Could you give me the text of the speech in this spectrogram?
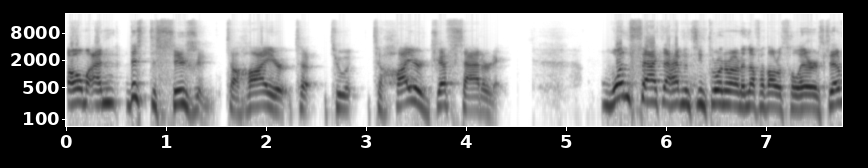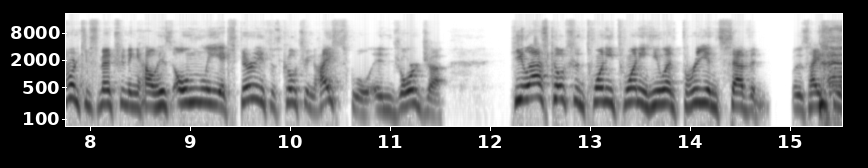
oh my, and this decision to hire to to to hire Jeff Saturday. One fact I haven't seen thrown around enough, I thought was hilarious because everyone keeps mentioning how his only experience was coaching high school in Georgia. He last coached in 2020. He went three and seven with his high school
